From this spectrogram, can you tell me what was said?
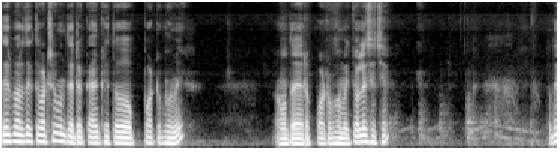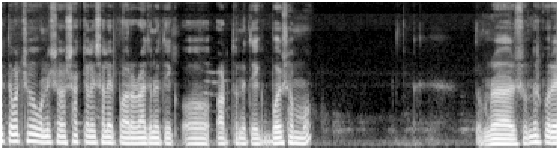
এরপর দেখতে পাচ্ছ আমাদের কাঙ্ক্ষিত পটভূমি। আমাদের পটভূমি চলে এসেছে। তো দেখতে পাচ্ছ উনিশশো সাতচল্লিশ সালের পর রাজনৈতিক ও অর্থনৈতিক বৈষম্য। তোমরা সুন্দর করে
